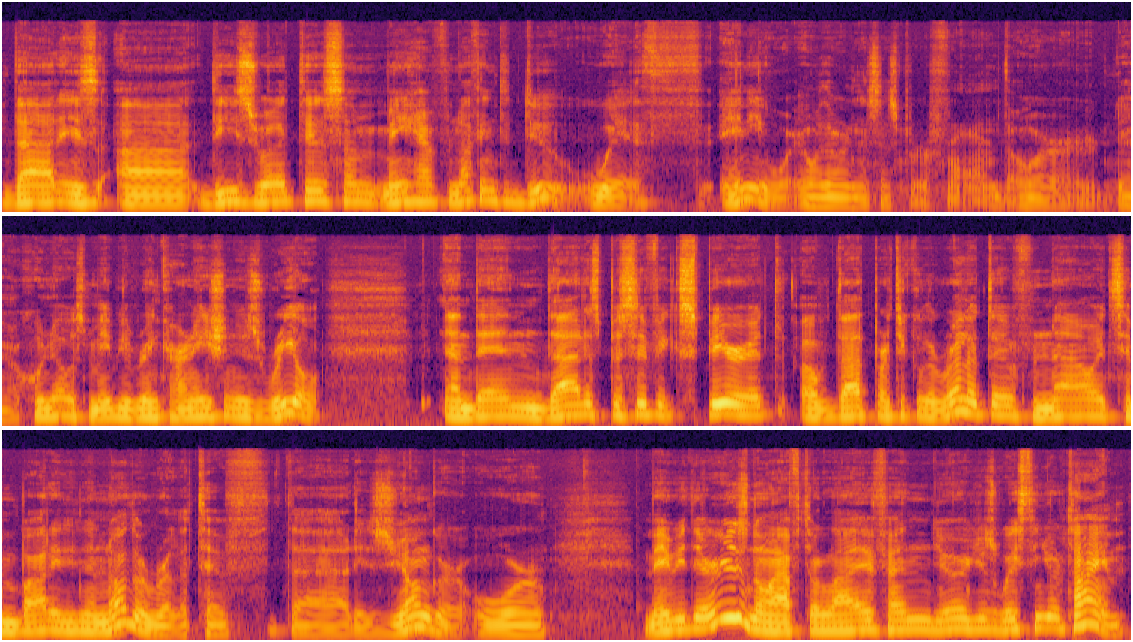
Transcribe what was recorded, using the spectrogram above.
That is, uh, these relatives may have nothing to do with any ordinances performed, or you know, who knows, maybe reincarnation is real. And then that specific spirit of that particular relative now it's embodied in another relative that is younger, or maybe there is no afterlife and you're just wasting your time.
